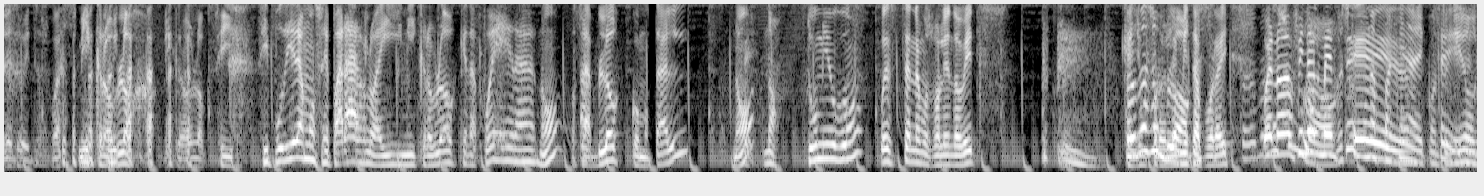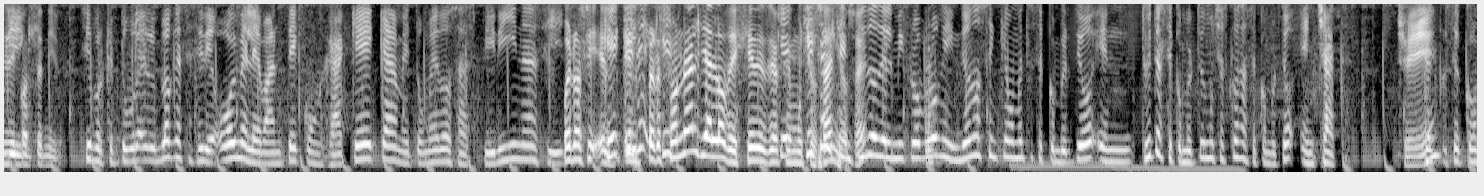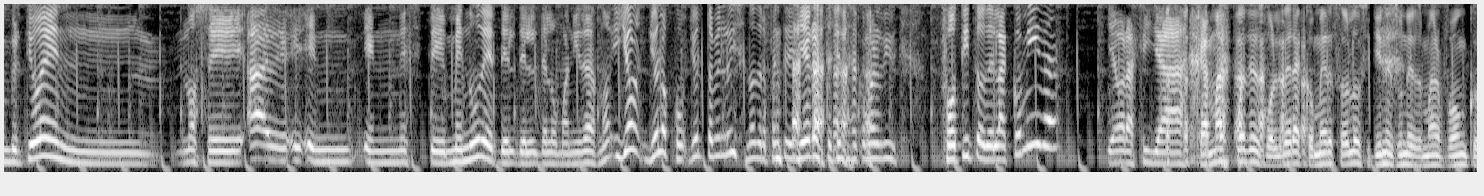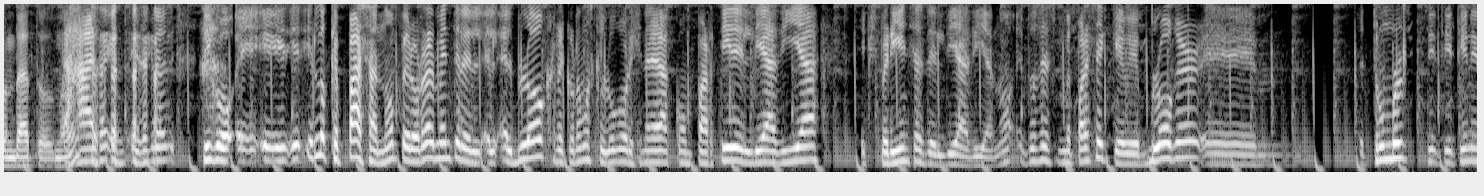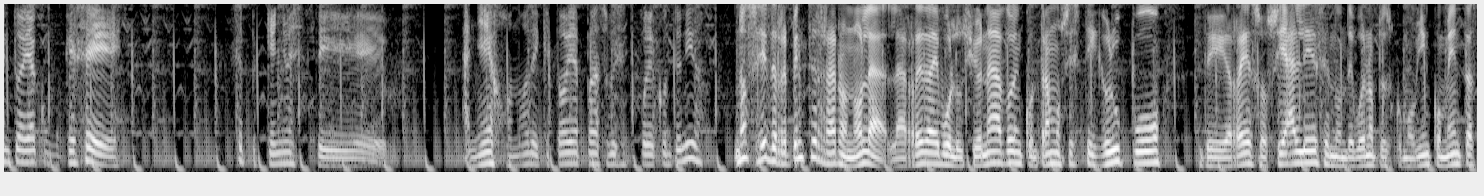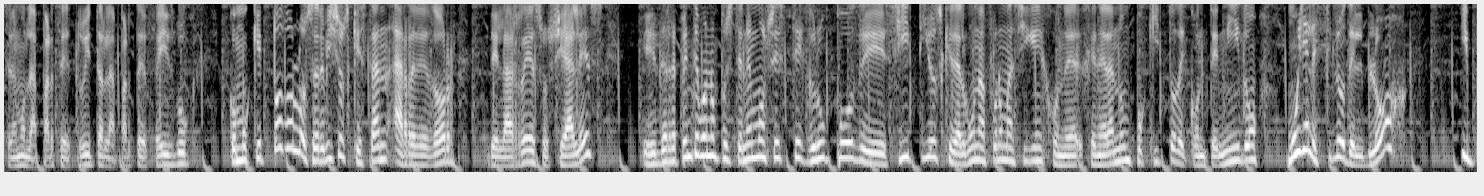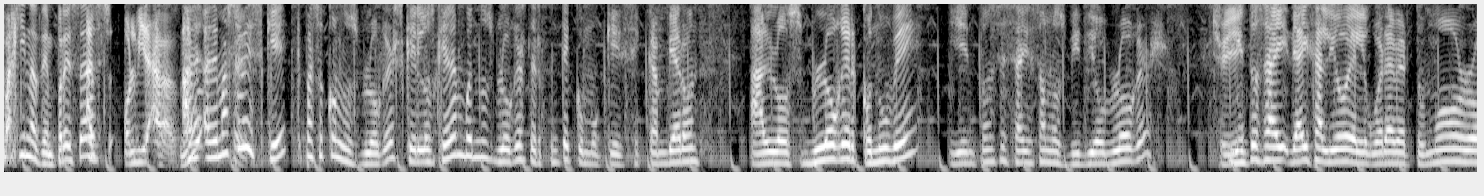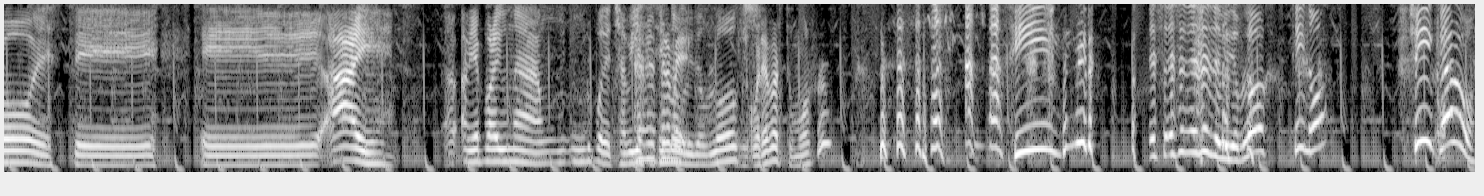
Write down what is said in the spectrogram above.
De Twitter, bueno, microblog, microblog. Sí, si pudiéramos separarlo ahí, microblog queda fuera, ¿no? O sea, blog como tal, ¿no? No. ¿Tú, mi Hugo? Pues tenemos Volviendo Bits. Que Pero hay no un es un blog. problemita por ahí. Bueno, un blog, finalmente. es una página de contenido sí, sí, de geek. contenido. Sí, porque tu- el blog es así de hoy me levanté con jaqueca, me tomé dos aspirinas y. Bueno, sí, el, ¿Qué- qué el es- qué es- personal ya lo dejé desde ¿Qué- hace muchos es el años. ¿eh? sentido del microblogging? Yo no sé en qué momento se convirtió en. Twitter se convirtió en muchas cosas, se convirtió en chat. Sí. Se, se convirtió en. No sé. ah, en, en este menú de, de- de- de la humanidad, ¿no? Y yo, yo, lo, yo también lo hice, ¿no? De repente llegas, te sientas a comer fotito de la comida. Y ahora sí ya. Jamás puedes volver a comer solo si tienes un smartphone con datos, ¿no? Ajá, exactamente. Digo, eh, eh, es lo que pasa, ¿no? Pero realmente el, el- el blog, recordemos que el blog original era compartir el día a día, experiencias del día a día, ¿no? Entonces me parece que Blogger, eh, ti- tienen todavía como que ese, ese pequeño este añejo, ¿no? De que todavía pueda subir ese tipo de contenido. No sé, de repente es raro, ¿no? La, la red ha evolucionado, encontramos este grupo de redes sociales en donde, bueno, pues como bien comentas, tenemos la parte de Twitter, la parte de Facebook, como que todos los servicios que están alrededor de las redes sociales, eh, de repente, bueno, pues tenemos este grupo de sitios que de alguna forma siguen gener- generando un poquito de contenido, muy al estilo del blog. Y páginas de empresas olvidadas, ¿no? Ade- Además, ¿sabes qué? ¿Qué pasó con los bloggers? Que los que eran buenos bloggers de repente como que se cambiaron a los blogger con V Y entonces ahí son los videobloggers. Y Sí. entonces ahí, de ahí salió el Wherever Tomorrow, este... eh, ay, había por ahí una, un, un grupo de chavillas haciendo videoblogs. Whatever Tomorrow. Sí, ese, ese- ese es de videoblog. Sí, ¿no? Sí, claro.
